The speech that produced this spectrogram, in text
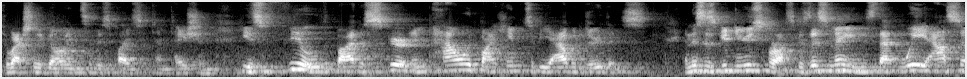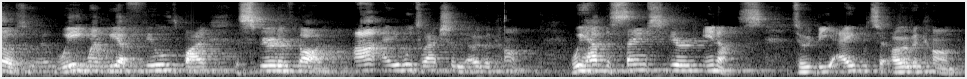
to actually go into this place of temptation. He is filled by the Spirit, empowered by him to be able to do this. And this is good news for us because this means that we ourselves, we, when we are filled by the Spirit of God, are able to actually overcome. We have the same Spirit in us to be able to overcome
